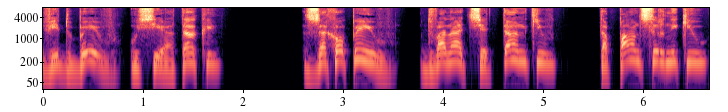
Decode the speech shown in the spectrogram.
відбив усі атаки, захопив дванадцять танків та панцирників,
